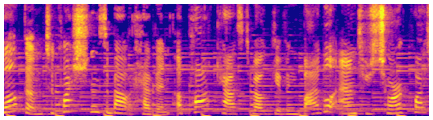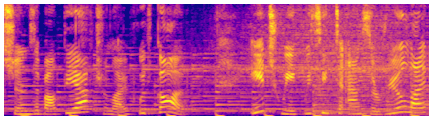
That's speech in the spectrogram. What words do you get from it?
Welcome to Questions About Heaven, a podcast about giving Bible answers to our questions about the afterlife with God. Each week, we seek to answer real life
